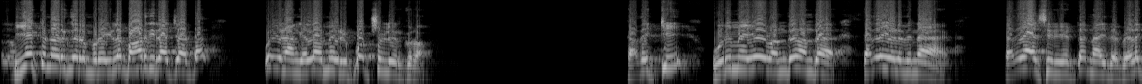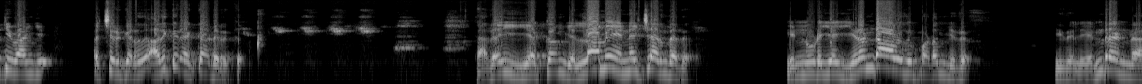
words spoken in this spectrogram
இயக்குனருங்கிற முறையில பாரதி ராஜாட்ட போய் நாங்க எல்லாமே ரிப்போர்ட் சொல்லி இருக்கிறோம் கதைக்கு உரிமையே வந்து அந்த கதை எழுதின கதையாசிரியர்கிட்ட நான் இதை விலைக்கு வாங்கி வச்சிருக்கிறது. அதுக்கு ரெக்கார்டு இருக்கு. கதை இயக்கம் எல்லாமே என்னை சேர்ந்தது. என்னுடைய இரண்டாவது படம் இது. இதில் என்றென்னா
